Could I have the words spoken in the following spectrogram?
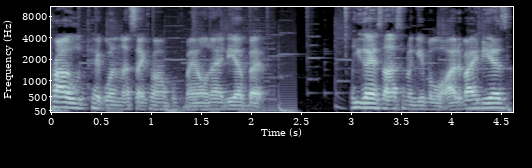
probably pick one unless I come up with my own idea. But you guys last time I gave a lot of ideas.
